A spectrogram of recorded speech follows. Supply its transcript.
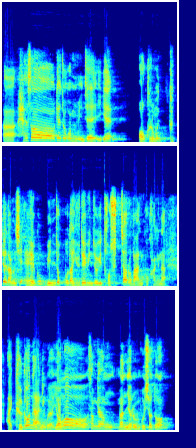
아, 해석에 조금 이제 이게 어 그러면 그때 당시 애국 민족보다 유대 민족이 더 숫자로 많고 강했나? 아 그거는 아니고요. 영어 성경만 여러분 보셔도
